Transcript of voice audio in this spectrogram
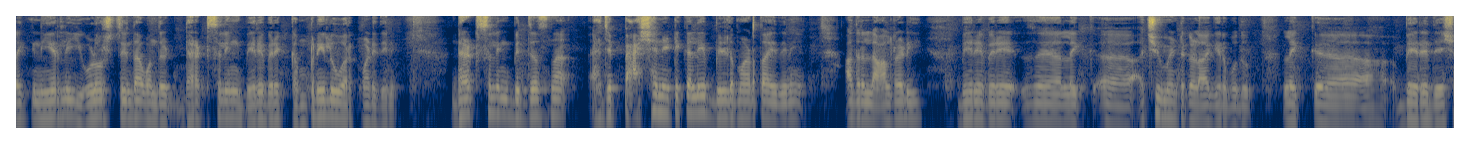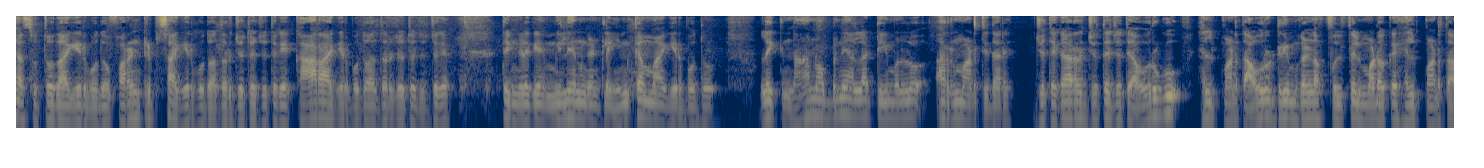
ಲೈಕ್ ನಿಯರ್ಲಿ ಏಳು ವರ್ಷದಿಂದ ಒಂದು ಡೈರೆಕ್ಟ್ ಸೆಲ್ಲಿಂಗ್ ಬೇರೆ ಬೇರೆ ಕಂಪ್ನೀಲೂ ವರ್ಕ್ ಮಾಡಿದ್ದೀನಿ. ಡೈರೆಕ್ಟ್ ಸೆಲ್ಲಿಂಗ್ ಬಿಸ್ನೆಸ್ನ ಆ್ಯಸ್ ಎ ಪ್ಯಾಷನೆಟಿಕಲಿ ಬಿಲ್ಡ್ ಮಾಡ್ತಾ ಇದ್ದೀನಿ. ಅದರಲ್ಲಿ ಆಲ್ರೆಡಿ ಬೇರೆ ಬೇರೆ ಲೈಕ್ ಅಚೀವ್ಮೆಂಟ್ಗಳಾಗಿರ್ಬೋದು, ಲೈಕ್ ಬೇರೆ ದೇಶ ಸುತ್ತೋದಾಗಿರ್ಬೋದು ಫಾರಿನ್ ಟ್ರಿಪ್ಸ್ ಆಗಿರ್ಬೋದು, ಅದರ ಜೊತೆ ಜೊತೆಗೆ ಕಾರ್ ಆಗಿರ್ಬೋದು, ಅದರ ಜೊತೆ ಜೊತೆಗೆ ತಿಂಗಳಿಗೆ ಮಿಲಿಯನ್ ಗಂಟಲೆ ಇನ್ಕಮ್ ಆಗಿರ್ಬೋದು ಲೈಕ್ ನಾನೊಬ್ಬನೇ ಅಲ್ಲ ಟೀಮಲ್ಲೂ ಅರ್ನ್ ಮಾಡ್ತಿದ್ದಾರೆ. ಜೊತೆಗಾರರ ಜೊತೆ ಜೊತೆ ಅವ್ರಿಗೂ ಹೆಲ್ಪ್ ಮಾಡ್ತಾ, ಅವ್ರ ಡ್ರೀಮ್ಗಳನ್ನ ಫುಲ್ಫಿಲ್ ಮಾಡೋಕ್ಕೆ ಹೆಲ್ಪ್ ಮಾಡ್ತಾ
